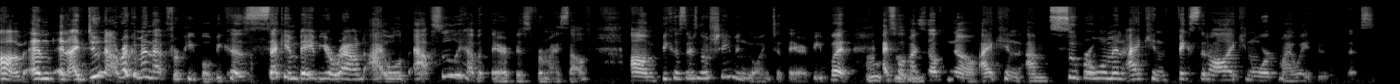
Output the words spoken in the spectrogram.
Um, and and I do not recommend that for people because second baby around, I will absolutely have a therapist for myself. Um, because there's no shame in going to therapy. But mm-hmm. I told myself, no, I can. I'm superwoman. I can fix it all. I can work my way through this.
